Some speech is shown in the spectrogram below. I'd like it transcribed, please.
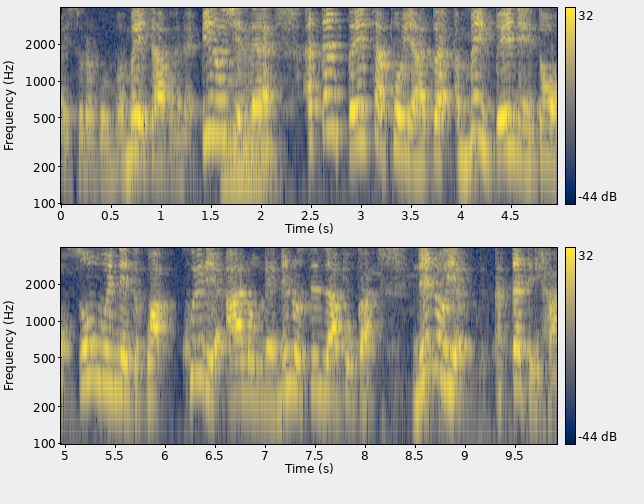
မယ်ဆိုတော့ကိုမမေ့ကြပါနဲ့ပြီးလို့ရှရင်လည်းအသက်ပေးစားဖို့ရအတွက်အမိန့်ပေးနေတော့စိုးဝင်းနေတကွခွေးတွေအားလုံးနဲ့နင်းတို့စဉ်းစားဖို့ကနင်းတို့ရဲ့အသက်တွေဟာ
